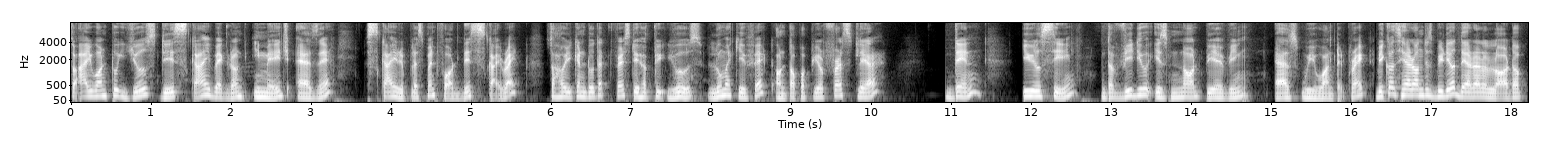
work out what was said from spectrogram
So I want to use this sky background image as a sky replacement for this sky, right? So how you can do that? First, you have to use Luma key effect on top of your first layer. Then you will see the video is not behaving as we wanted, right? Because here on this video, there are a lot of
